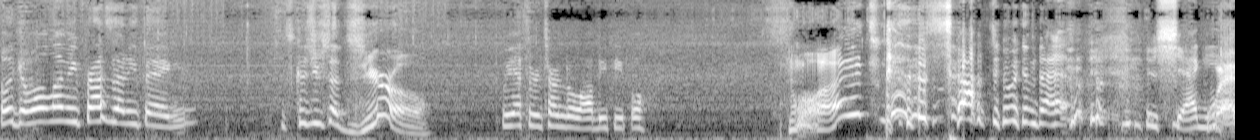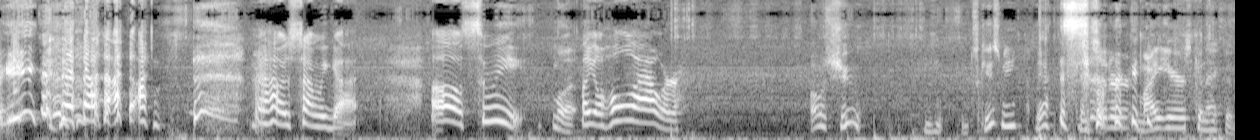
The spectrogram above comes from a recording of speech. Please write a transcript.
Look, it won't let me press anything. It's because you said zero. We have to return to the lobby, people. What? Stop doing that. You shaggy. Waggy? How much time we got? Oh, sweet. What? Like a whole hour. Oh shoot. Excuse me. Yeah. Consider my ears connected.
